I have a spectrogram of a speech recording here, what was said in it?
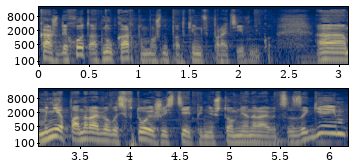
каждый ход одну карту можно подкинуть противнику. Э, мне понравилось в той же степени, что мне нравится The Game,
